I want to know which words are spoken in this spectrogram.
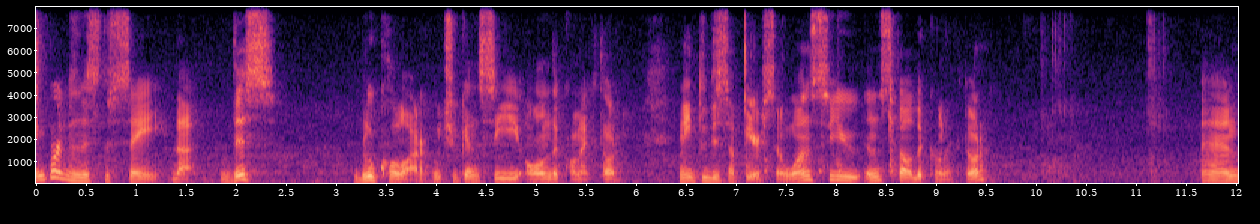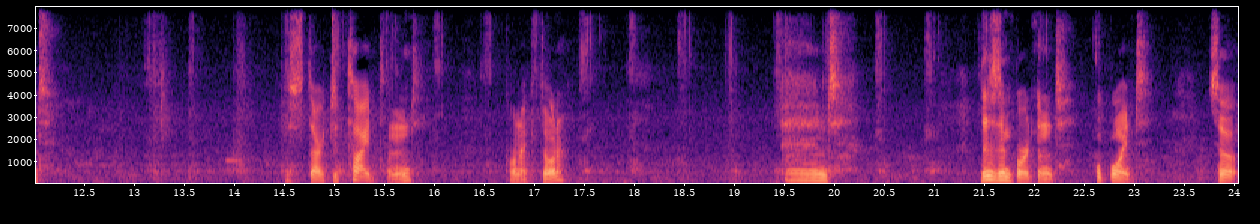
important is to say that this blue color which you can see on the connector need to disappear so once you install the connector and you start to tighten connector. And this is important. Point. So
